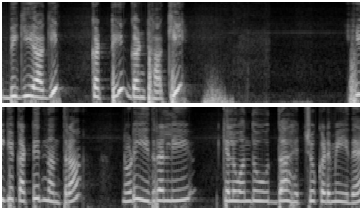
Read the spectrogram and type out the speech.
ಬಿಗಿಯಾಗಿ ಕಟ್ಟಿ ಗಂಟು ಹಾಕಿ ಹೀಗೆ ಕಟ್ಟಿದ ನಂತರ ನೋಡಿ ಇದರಲ್ಲಿ ಕೆಲವೊಂದು ಉದ್ದ ಹೆಚ್ಚು ಕಡಿಮೆ ಇದೆ.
